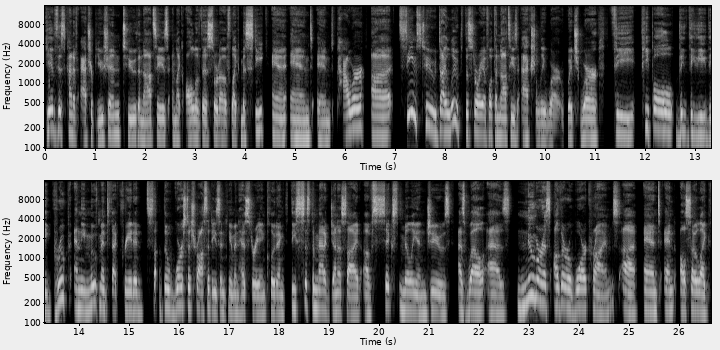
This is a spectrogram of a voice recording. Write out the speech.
give this kind of attribution to the nazis and like all of this sort of like mystique and and and power uh seems to dilute the story of what the nazis actually were which were the people the the the, group and the movement that created the worst atrocities in human history including the systematic genocide of 6 million Jews as well as numerous other war crimes uh and and also like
